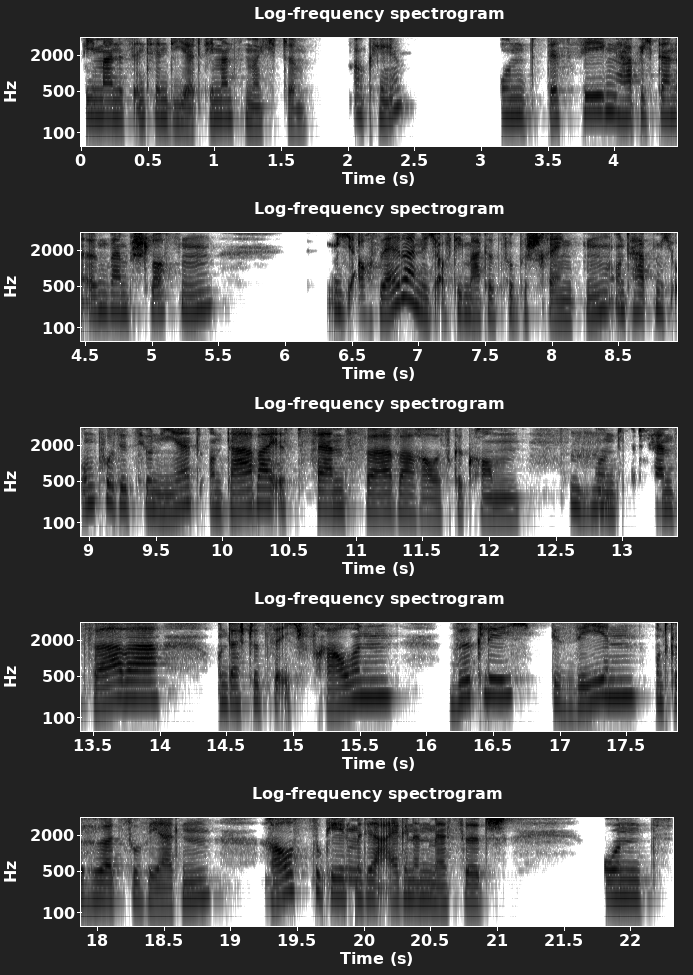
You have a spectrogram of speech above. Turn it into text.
wie man es intendiert, wie man es möchte. Okay. Und deswegen habe ich dann irgendwann beschlossen, mich auch selber nicht auf die Matte zu beschränken und habe mich umpositioniert und dabei ist Femme Fervor rausgekommen. Mhm. Und mit Femme Fervor unterstütze ich Frauen, wirklich gesehen und gehört zu werden, rauszugehen mit der eigenen Message und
